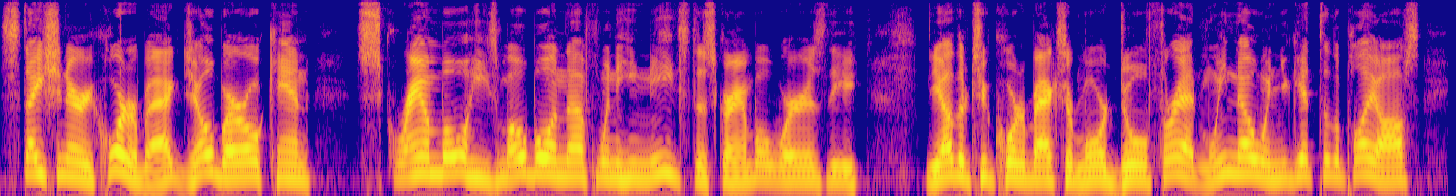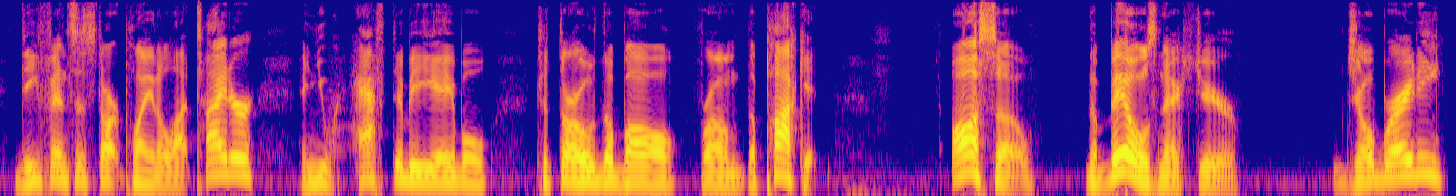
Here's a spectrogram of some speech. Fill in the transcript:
stationary quarterback. Joe Burrow can scramble. He's mobile enough when he needs to scramble, whereas the the other two quarterbacks are more dual threat. And we know when you get to the playoffs, defenses start playing a lot tighter, and you have to be able to throw the ball from the pocket. Also, the Bills next year, Joe Brady,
